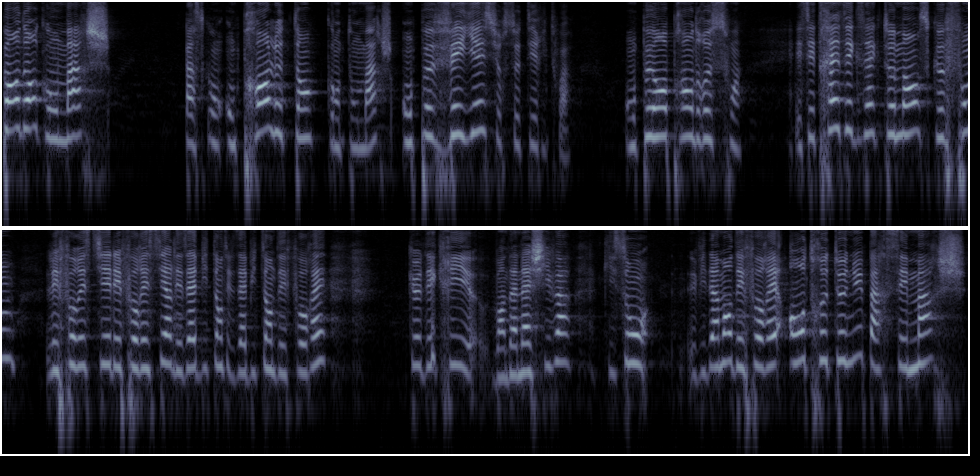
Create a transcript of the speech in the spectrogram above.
pendant qu'on marche, parce qu'on prend le temps quand on marche, on peut veiller sur ce territoire, on peut en prendre soin. Et c'est très exactement ce que font les forestiers, les forestières, les habitantes et les habitants des forêts que décrit Vandana Shiva, qui sont évidemment des forêts entretenues par ces marches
